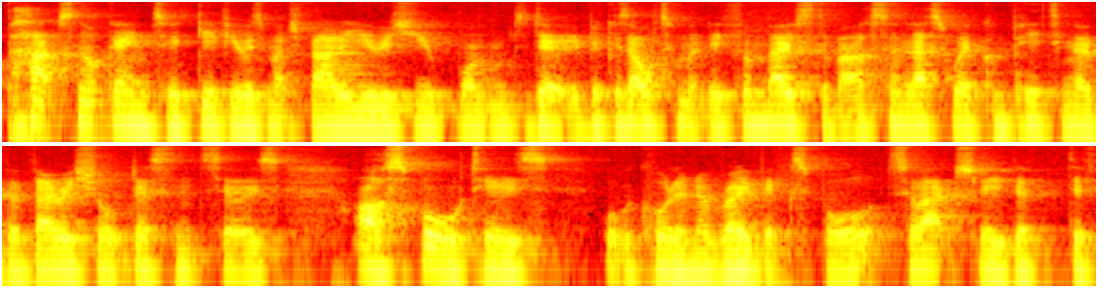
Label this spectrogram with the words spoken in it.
perhaps not going to give you as much value as you want them to do because ultimately for most of us unless we're competing over very short distances our sport is what we call an aerobic sport. So actually the, the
